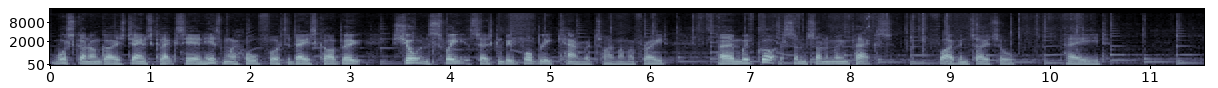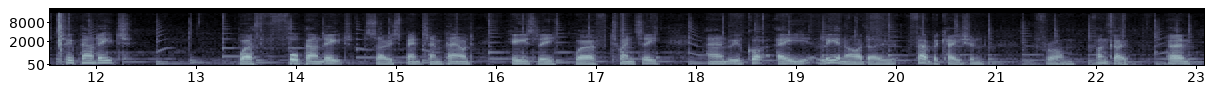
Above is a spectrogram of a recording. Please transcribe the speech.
What's going on guys, James Collects here and here's my haul for today's car boot. Short and sweet, so it's going to be probably camera time I'm afraid. Um, we've got some Sun and Moon packs, five in total, paid £2 each, worth £4 each, so spent £10, easily worth 20 and we've got a Leonardo Fabrikation from Funko. Um,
